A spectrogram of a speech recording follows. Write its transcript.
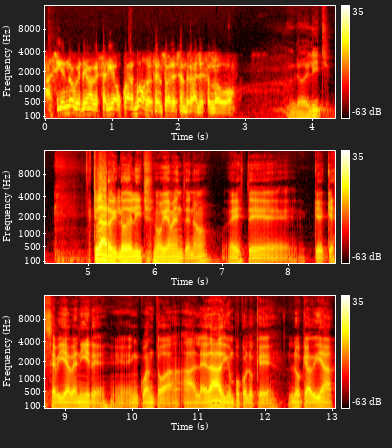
haciendo que tenga que salir a buscar dos defensores centrales el Lobo. Lo de Lich. Claro, y lo de Lich, obviamente, ¿no? Este, que, se veía venir eh, en cuanto a, la edad y un poco lo que, lo que había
